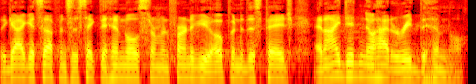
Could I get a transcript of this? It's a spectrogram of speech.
The guy gets up and says, Take the hymnals from in front of you, open to this page. And I didn't know how to read the hymnal.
